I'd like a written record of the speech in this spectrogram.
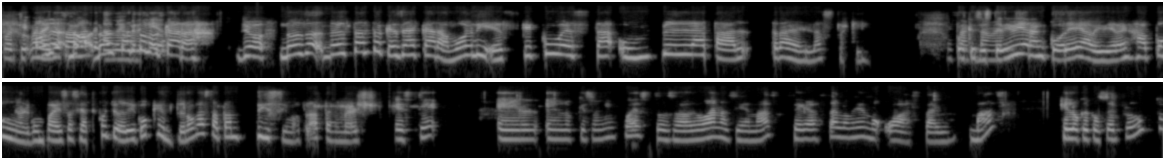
Porque, bueno, O sea, ellos no, de es tanto lo cara. Yo, no, no es tanto que sea cara, Moni, es que cuesta un platal traerla hasta aquí. Porque si usted viviera en Corea, viviera en Japón, en algún país asiático, yo digo que usted no gasta tantísima plata en merch. es que el- en lo que son impuestos, aduanas y demás, se gasta lo mismo o hasta más que lo que costó el producto.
